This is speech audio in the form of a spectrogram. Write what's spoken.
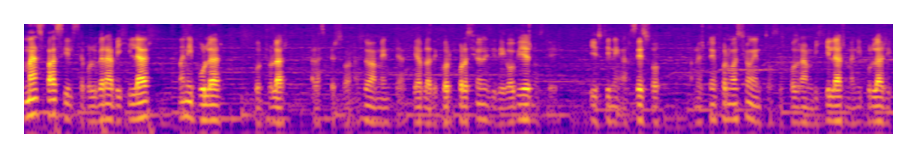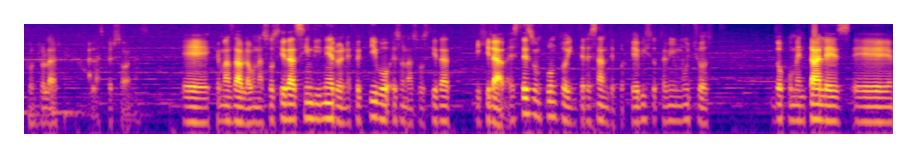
más fácil se volverá a vigilar, manipular y controlar a las personas. Nuevamente, aquí habla de corporaciones y de gobiernos que ellos tienen acceso a nuestra información, entonces podrán vigilar, manipular y controlar a las personas. Eh, ¿Qué más habla? Una sociedad sin dinero en efectivo es una sociedad vigilada. Este es un punto interesante porque he visto también muchos documentales, eh,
